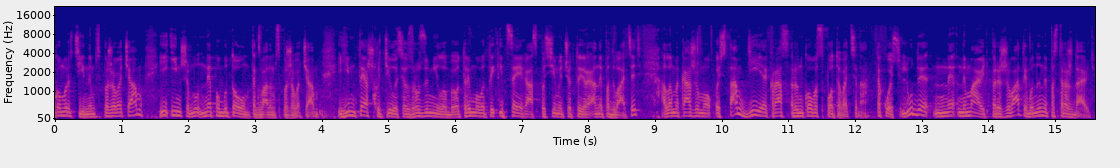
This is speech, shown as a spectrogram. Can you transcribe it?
комерційним споживачам і іншим, ну не побутовим так званим споживачам. І їм теж хотілося зрозуміло би отримувати і цей газ по 7,4, а не по 20. Але ми кажемо, ось там діє якраз ринкова спотова ціна. Так ось люди не, не мають переживати, вони не постраждають.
